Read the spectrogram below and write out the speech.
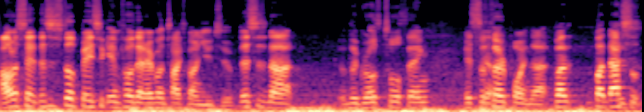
I want to say this is still basic info that everyone talks about on YouTube. This is not the growth tool thing. It's the Yeah. third point that. But but that's It's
